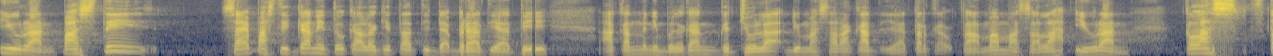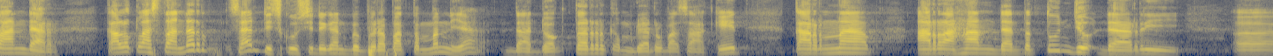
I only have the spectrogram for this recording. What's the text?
iuran, pasti saya pastikan itu kalau kita tidak berhati-hati akan menimbulkan gejolak di masyarakat ya terutama masalah iuran. Kelas standar. Kalau kelas standar saya diskusi dengan beberapa teman ya ada dokter kemudian rumah sakit karena arahan dan petunjuk dari eh,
